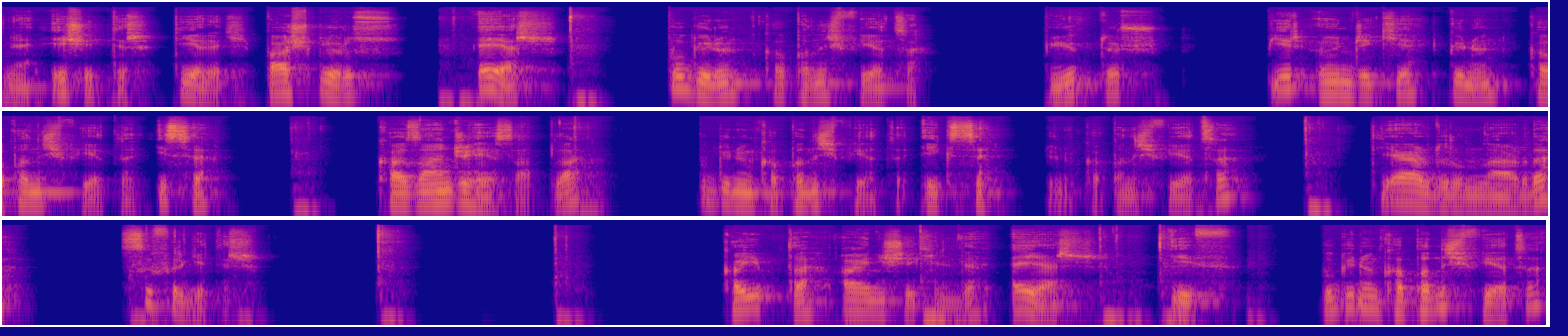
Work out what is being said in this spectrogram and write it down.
yine eşittir diyerek başlıyoruz. Eğer bugünün kapanış fiyatı büyüktür, bir önceki günün kapanış fiyatı ise kazancı hesapla. Bugünün kapanış fiyatı eksi dünün kapanış fiyatı. Diğer durumlarda sıfır getir. Kayıp da aynı şekilde eğer if bugünün kapanış fiyatı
